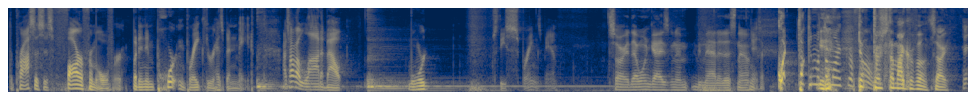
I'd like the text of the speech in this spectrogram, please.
The process is far from over, but an important breakthrough has been made. I talk a lot about it's these springs, man. Sorry, that one guy's gonna be mad at us now. Yeah, like, Quit fucking with the microphone. Don't touch the microphone. Sorry.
